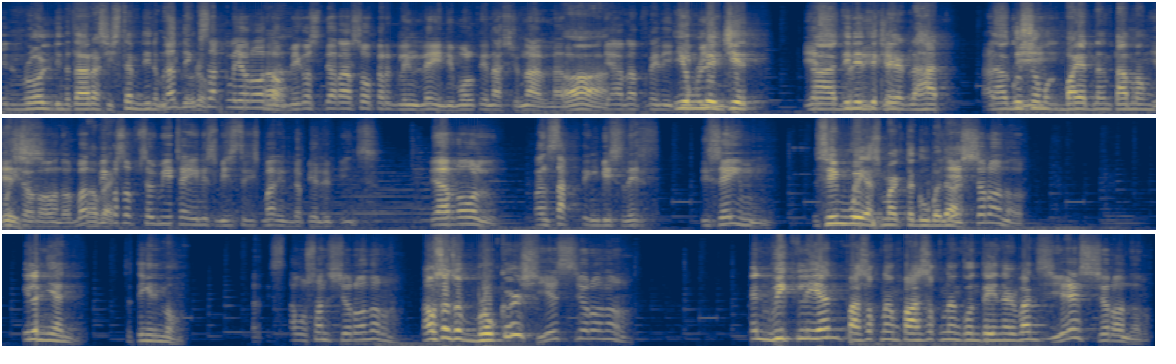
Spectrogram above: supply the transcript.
enrolled in the TARA system? Hindi naman Not siguro. exactly, Your Honor, Ah. because there are Super Green Lane, the multinational, na Ah, they are not really yung giving- legit Yes, the dinideclare lahat na As gusto the- magbayad ng tamang Yes, buwis. Your Honor. But Okay. because of some Chinese businessmen in the Philippines, they are all transacting business the same. The same way as Mark Taguba does. Yes, Your Honor. Ilan yan sa tingin mo? That is thousands, Your Honor. Thousands of brokers? Yes, Your Honor. And weekly yan? Pasok ng pasok ng container vans? Yes, Your Honor.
